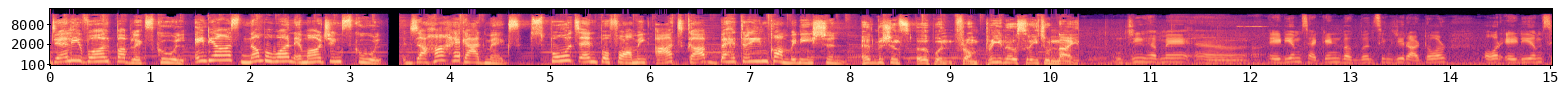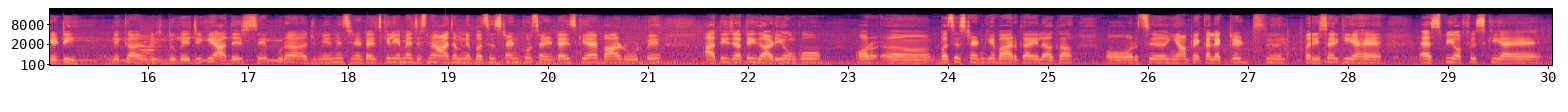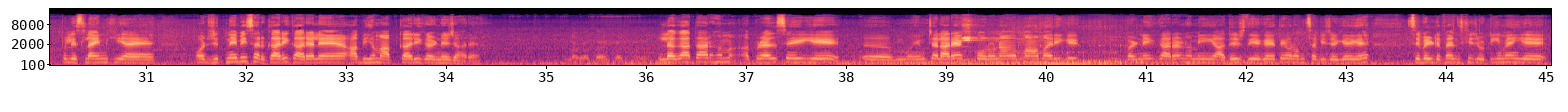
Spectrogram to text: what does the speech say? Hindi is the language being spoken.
Daily world public school India number one emerging school जहाँ है academics sports and performing arts का बेहतरीन combination admission open from pre nursery to ninth जी हमें एडीएम सेकंड भगवंत सिंह जी राठौर और एडीएम सिटी विकास दुबे जी के आदेश से पूरा अजमेर में सैनिटाइज़ के लिए मैं जिसमें आज हमने बस स्टैंड को सैनिटाइज़ किया है। बाहर रोड पे आती जाती गाड़ियों को और बस स्टैंड के बाहर का इलाका और से- यहाँ पे कलेक्ट्रेट परिसर किया है एसपी ऑफ़िस किया है पुलिस लाइन किया है और जितने भी सरकारी कार्यालय हैं अभी हम आबकारी करने जा रहे हैं। लगातार हम अप्रैल से ये मुहिम चला रहे हैं। कोरोना महामारी के बढ़ने के कारण हमें ये आदेश दिए गए थे और हम सभी जगह ये सिविल डिफेंस की जो टीम है ये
